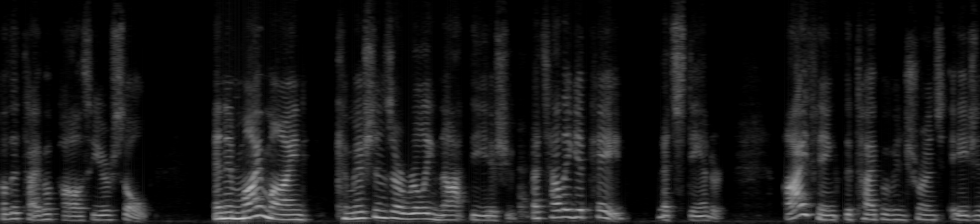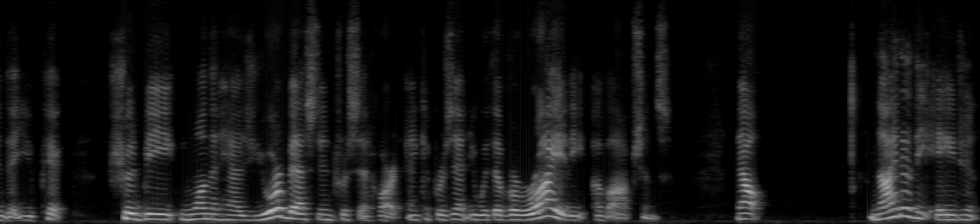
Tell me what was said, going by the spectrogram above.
of the type of policy you're sold. And in my mind, commissions are really not the issue. That's how they get paid. That's standard. I think the type of insurance agent that you pick should be one that has your best interests at heart and can present you with a variety of options. Now, neither the agent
